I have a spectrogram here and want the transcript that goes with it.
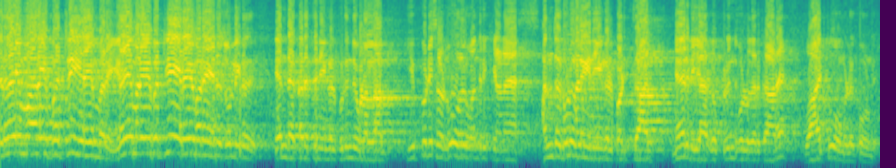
இறைமறை பற்றி இறைமறை இறைமறை பற்றி இறைமறை என்று சொல்கிறது என்ற கருத்தை நீங்கள் புரிந்து கொள்ளலாம். இப்படி சில நூல்கள் வந்திருக்கின்றன. அந்த நூல்களை நீங்கள் படித்தால் நேரடியாக புரிந்து கொள்வதற்கான வாய்ப்பு உங்களுக்கு உண்டு.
